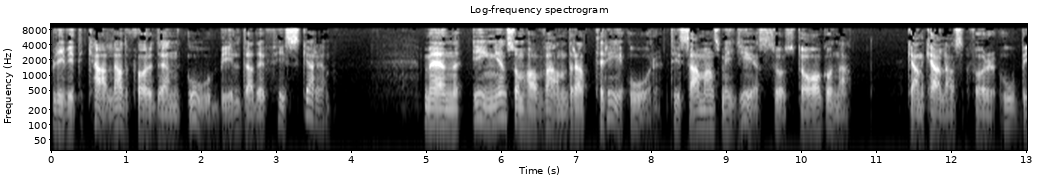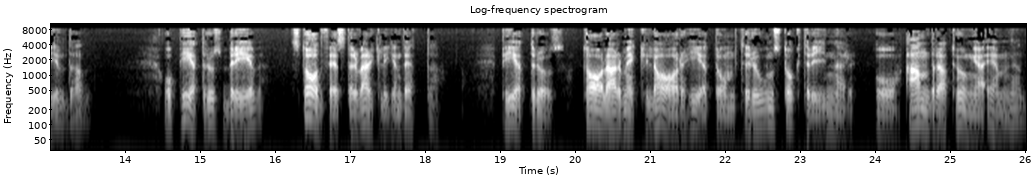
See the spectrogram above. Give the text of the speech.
blivit kallad för den obildade fiskaren. Men ingen som har vandrat tre år tillsammans med Jesus dag och natt kan kallas för obildad. Och Petrus brev stadfäster verkligen detta. Petrus talar med klarhet om trons doktriner och andra tunga ämnen.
